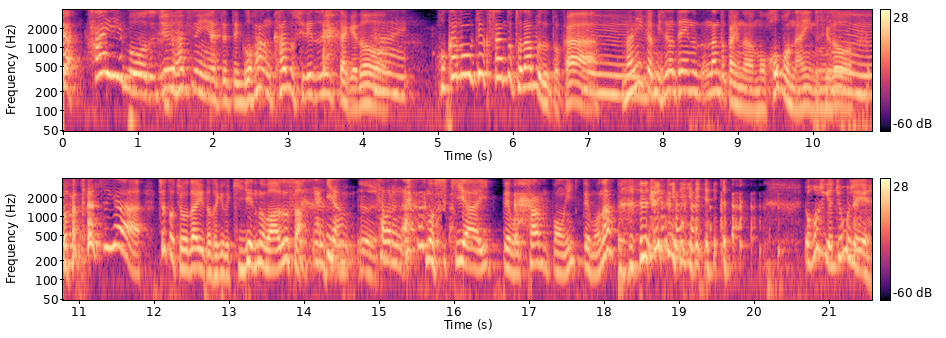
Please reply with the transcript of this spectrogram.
や、ハイボール18年やってて、ご飯数知れず行ったけど、はい。他のお客さんとトラブルとか、何か店の店員のなんとかいうのはもうほぼないんですけど、私がちょっとちょうだい言った時の機嫌の悪さ、いやいらん。触るな。もうすき家行っても、ちゃんぽん行ってもな、欲しければ注文してえ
